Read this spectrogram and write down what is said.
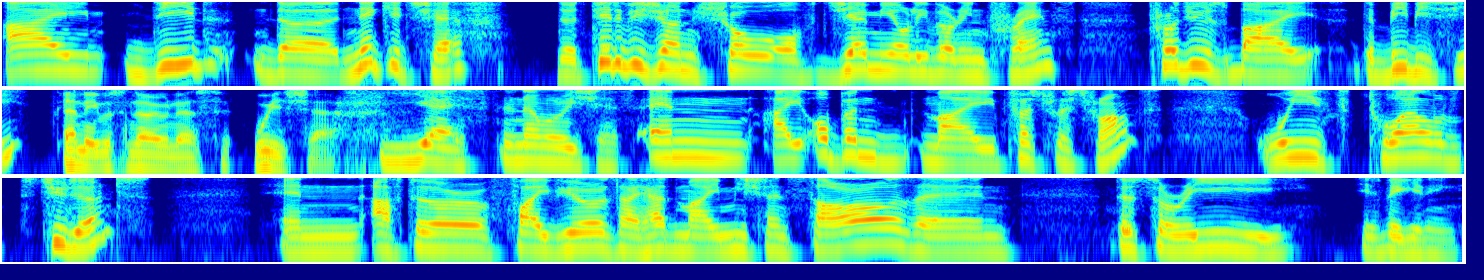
I did the Naked Chef, the television show of Jamie Oliver in France, produced by the BBC. And it was known as Oui Chef. Yes, the name Oui Chef. And I opened my first restaurant with 12 students. And after five years, I had my mission stars and the story is beginning.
